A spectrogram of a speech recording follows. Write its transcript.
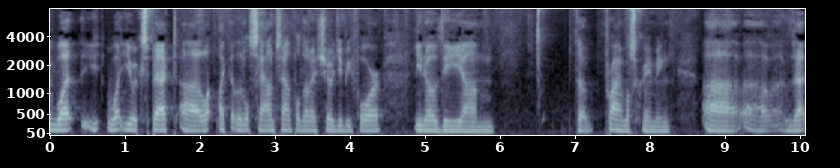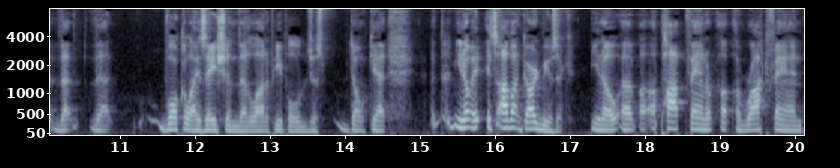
what what you expect, uh, like that little sound sample that I showed you before. You know the um, the primal screaming, uh, uh, that that that vocalization that a lot of people just don't get. You know, it, it's avant-garde music you know, a, a pop fan, a, a, rock fan,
